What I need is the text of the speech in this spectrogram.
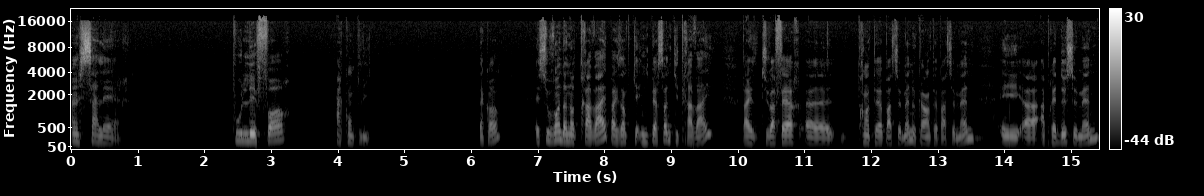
un salaire pour l'effort accompli. D'accord? Et souvent dans notre travail, par exemple, une personne qui travaille, tu vas faire 30 euh, heures par semaine ou 40 heures par semaine, et euh, après deux semaines,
